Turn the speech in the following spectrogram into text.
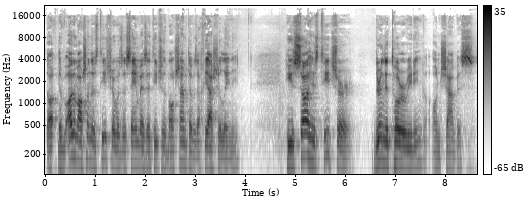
the, the other Tov's teacher was the same as the teacher of Tov, was Achia Shileni. He saw his teacher during the Torah reading on Shabbos,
